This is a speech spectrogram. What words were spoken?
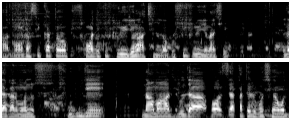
আর মমতা শিক্ষা তো সমাজে খুব প্রয়োজন আছে, অবশ্যই প্রয়োজন আছে। এলাকার মানুষ শুধু যে নামাজ, রোজা, হজ, জাকাতের উপর সীমাবদ্ধ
